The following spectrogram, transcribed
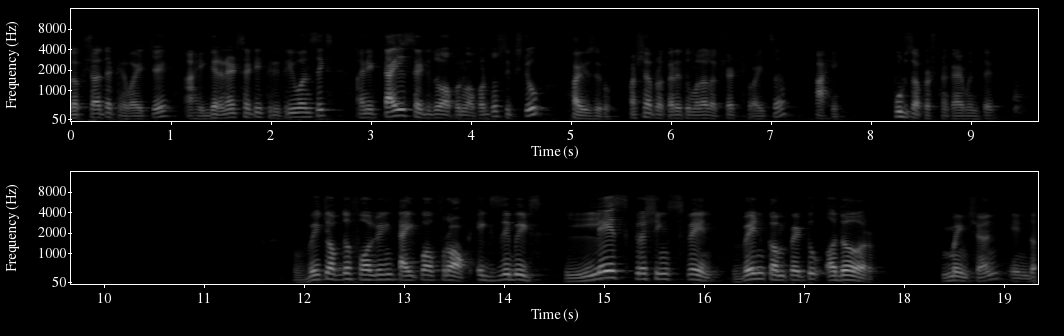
लक्षात ठेवायचे आहे. ग्रेनेटसाठी थ्री थ्री वन सिक्स आणि टाईल्ससाठी जो आपण वापरतो सिक्स टू फाईव्ह झिरो अशा प्रकारे तुम्हाला लक्षात ठेवायचं आहे. पुढचा प्रश्न काय म्हणते which of the following type of rock exhibits less crushing strain when compared to other mention in the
